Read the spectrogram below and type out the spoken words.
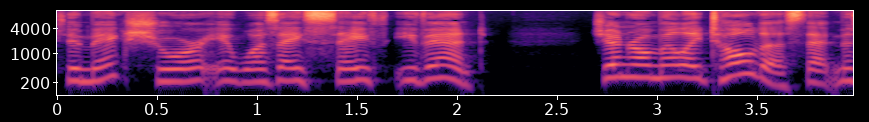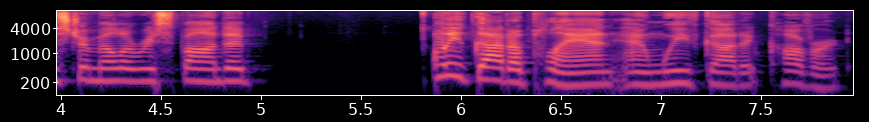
to make sure it was a safe event. General Milley told us that Mr. Miller responded, We've got a plan and we've got it covered.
